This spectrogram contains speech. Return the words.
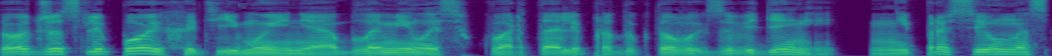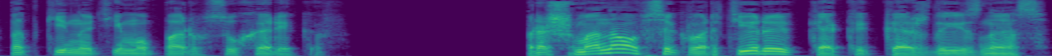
Тот же слепой, хоть ему и не обломилось в квартале продуктовых заведений, не просил нас подкинуть ему пару сухариков. Прошмонал все квартиры, как и каждый из нас,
